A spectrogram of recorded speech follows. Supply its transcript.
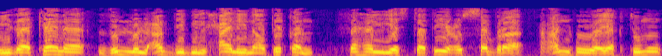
إذا كان ذل العبد بالحال ناطقا فهل يستطيع الصبر عنه ويكتم؟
